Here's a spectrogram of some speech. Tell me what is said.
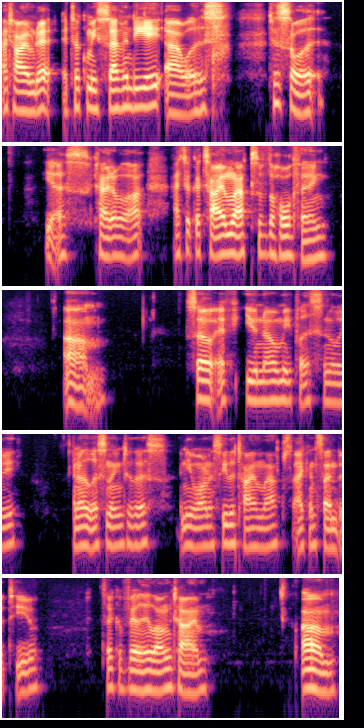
I timed it. It took me 78 hours to sort. Yes, kind of a lot. I took a time lapse of the whole thing. Um so if you know me personally and are listening to this and you want to see the time lapse, I can send it to you. It Took a very long time. Um,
